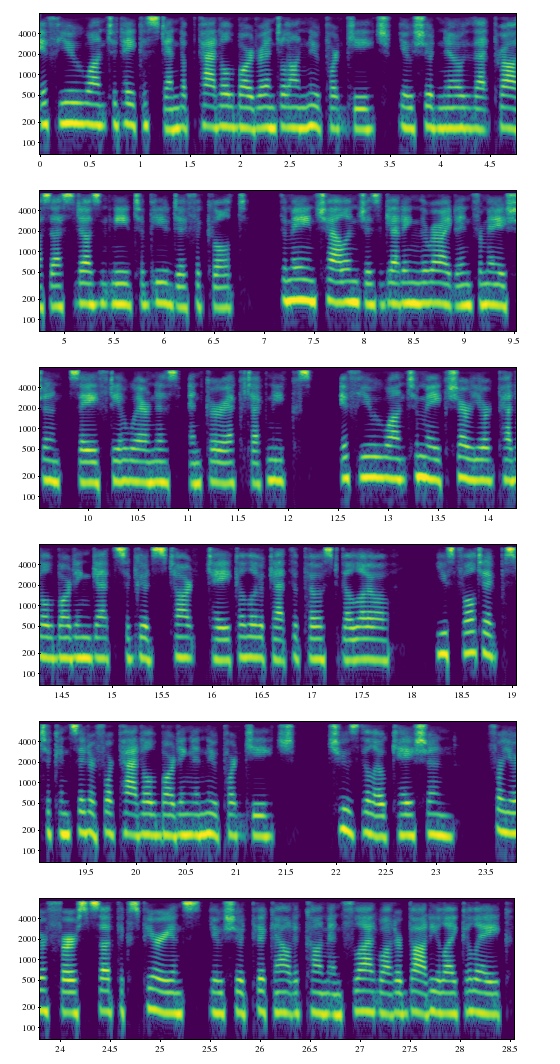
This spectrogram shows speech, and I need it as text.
If you want to take a stand up paddleboard rental on Newport Beach, you should know that process doesn't need to be difficult. The main challenge is getting the right information, safety awareness, and correct techniques. If you want to make sure your paddleboarding gets a good start, take a look at the post below. Useful tips to consider for paddleboarding in Newport Beach. Choose the location. For your first SUP experience, you should pick out a calm and flat water body like a lake,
